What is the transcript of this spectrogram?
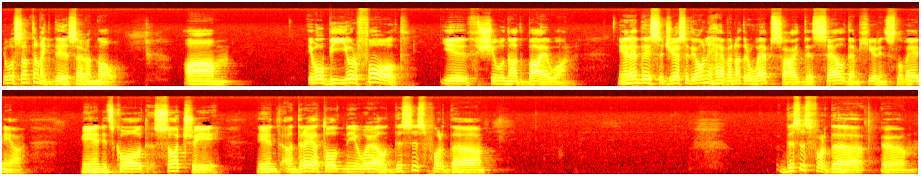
It was something like this, I don't know. Um, it will be your fault if she will not buy one. And then they suggested they only have another website that sell them here in Slovenia, and it's called Sochi. And Andrea told me, well, this is for the this is for the um,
